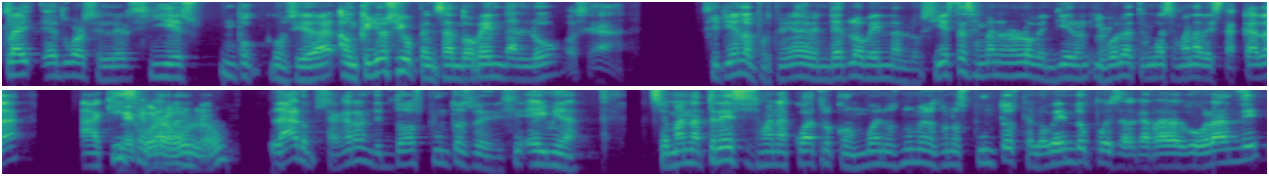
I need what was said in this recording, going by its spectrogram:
Clyde Edwards sí es un poco considerar, aunque yo sigo pensando, véndanlo. O sea, si tienen la oportunidad de venderlo, véndanlo. Si esta semana no lo vendieron y vuelve a tener una semana destacada, aquí se agarran. Aún, ¿no? Claro, pues se agarran de dos puntos de decir, hey, mira, semana 3 y semana 4 con buenos números, buenos puntos, te lo vendo, puedes agarrar algo grande,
